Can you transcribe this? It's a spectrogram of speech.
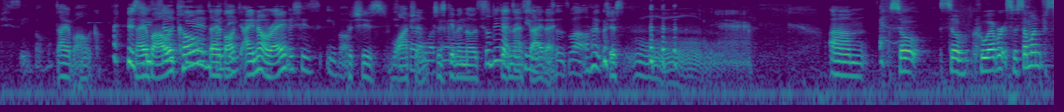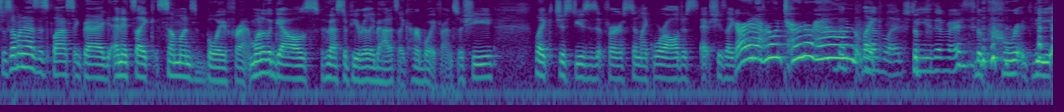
She's evil. diabolical She's so diabolical cute and diabolical fuzzy. i know right But she's evil. but she's She's watching just her giving those She'll do that that, side eye as well. just mm, um so so whoever so someone so someone has this plastic bag and it's like someone's boyfriend one of the gals who has to pee really bad it's like her boyfriend so she like just uses it first and like we're all just she's like all right everyone turn around the like privilege the to use it first. the pri- the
